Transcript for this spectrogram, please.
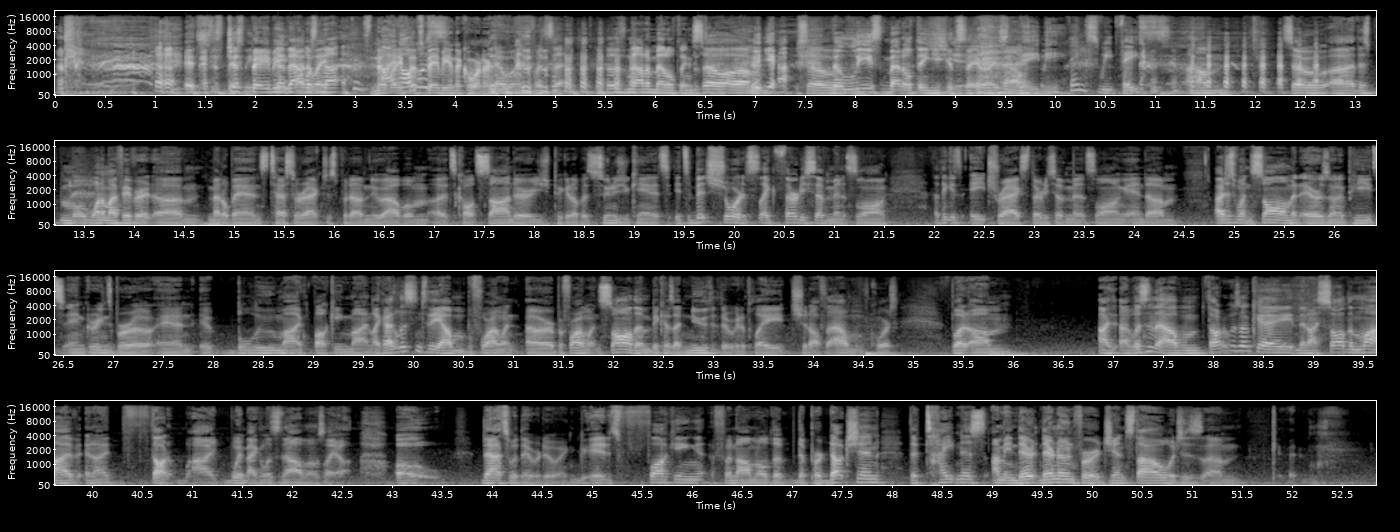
It's just, Just baby. Now, that By was way, not Nobody I puts almost- baby in the corner. Nobody puts that. that was not a metal thing to say. So, um, yeah, so the least metal thing you could say right now. baby. Thanks, sweet face. um, so uh, this one of my favorite um, metal bands, Tesseract, just put out a new album. Uh, it's called Sonder. You should pick it up as soon as you can. It's it's a bit short. It's like 37 minutes long. I think it's eight tracks, 37 minutes long. And um, I just went and saw them at Arizona Pete's in Greensboro, and it blew my fucking mind. Like I listened to the album before I went, or before I went and saw them because I knew that they were going to play shit off the album, of course. But um, I, I listened to the album, thought it was okay. Then I saw them live, and I thought I went back and listened to the album. I was like, oh, that's what they were doing. It's fucking phenomenal. The the production, the tightness. I mean, they're they're known for a djent style, which is um,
